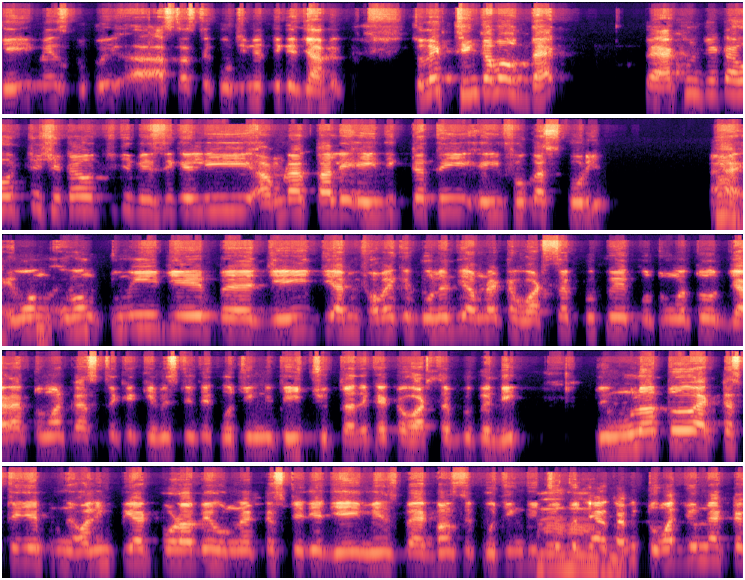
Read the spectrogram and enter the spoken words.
যেই মেন্স দুটোই আস্তে আস্তে কঠিনের দিকে যাবে। তো লেট থিঙ্ক অ্যাবাউট দ্যাট তো এখন যেটা হচ্ছে সেটা হচ্ছে যে বেসিক্যালি আমরা তাহলে এই দিকটাতেই এই ফোকাস করি। হ্যাঁ এবং এবং তুমি যে যেই যে আমি সবাইকে বলে দিই আমরা একটা হোয়াটসঅ্যাপ গ্রুপে প্রথমত যারা তোমার কাছ থেকে কেমিস্ট্রিতে কোচিং নিতে ইচ্ছুক তাদেরকে একটা হোয়াটসঅ্যাপ গ্রুপে দিই। তুই মূলত একটা স্টেজে অলিম্পিয়াড পড়াবে অন্য একটা স্টেজে যেই মেন্স বা অ্যাডভান্সে কোচিং দিচ্ছ তো যাই আমি তোমার জন্য একটা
